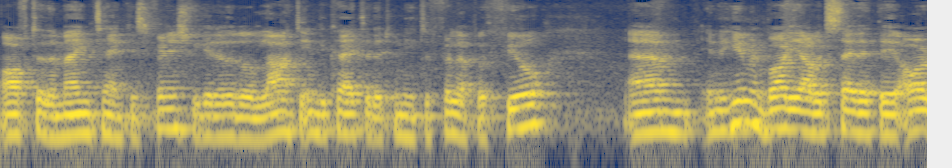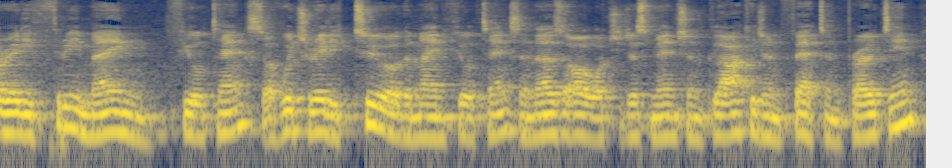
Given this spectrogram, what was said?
after the main tank is finished. We get a little light indicator that we need to fill up with fuel. Um, in the human body, I would say that there are really three main fuel tanks, of which really two are the main fuel tanks, and those are what you just mentioned glycogen, fat, and protein.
